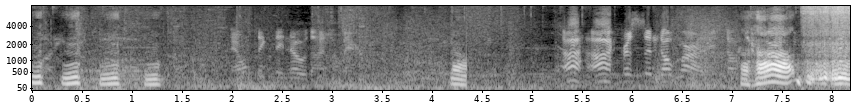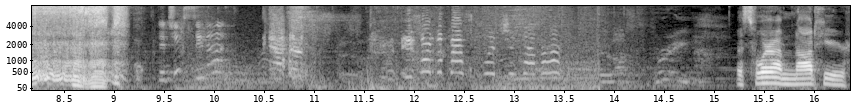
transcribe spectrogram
I don't think they know that I'm a bear. No. Ah, ah, Kristen, don't worry. Don't Haha. Did you see that? Yes! These are the best glitches ever! I swear I'm not here.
